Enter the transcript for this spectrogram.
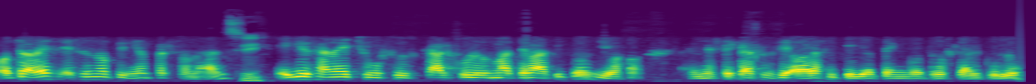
otra vez, es una opinión personal. Ellos han hecho sus cálculos matemáticos, yo, en este caso, ahora sí que yo tengo otros cálculos.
